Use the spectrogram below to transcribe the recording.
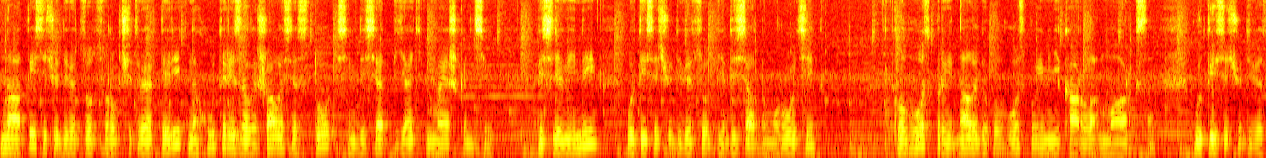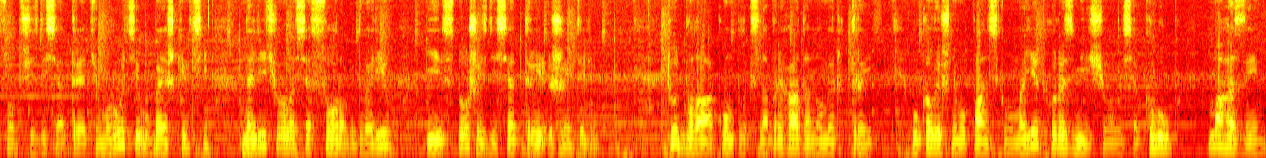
На 1944 рік на хуторі залишалося 175 мешканців. Після війни у 1950 році колгосп приєднали до колгоспу імені Карла Маркса. У 1963 році у Бешківці налічувалося 40 дворів і 163 жителі. Тут була комплексна бригада номер 3 У колишньому панському маєтку розміщувалися клуб, магазин,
